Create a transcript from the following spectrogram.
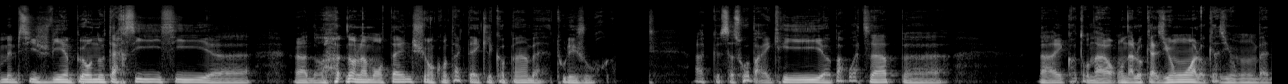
même si je vis un peu en autarcie ici, euh, dans, la montagne, je suis en contact avec les copains ben, tous les jours. Ah, que ce soit par écrit, par WhatsApp. et quand on a, on a l'occasion, à l'occasion, ben,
